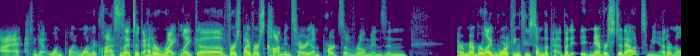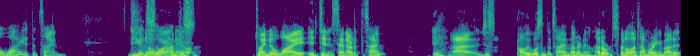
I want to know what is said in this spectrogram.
I, I think at one point, one of the classes I took, I had to write like a verse by verse commentary on parts of Romans, and I remember like working through some of the, but it, it never stood out to me. I don't know why at the time. Do you and know so why I'm now? Just, do I know why it didn't stand out at the time? Yeah, uh, just probably wasn't the time. I don't know. I don't spend a lot of time worrying about it.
